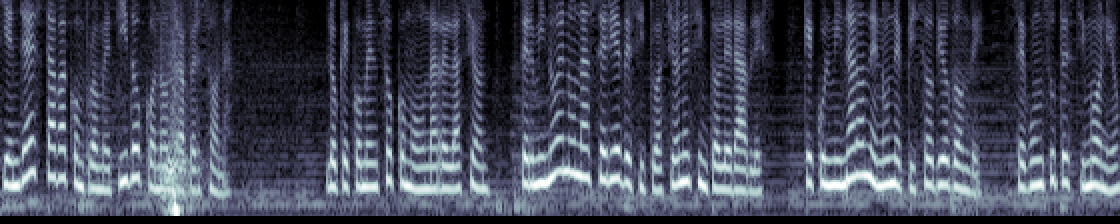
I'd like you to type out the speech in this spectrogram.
quien ya estaba comprometido con otra persona. Lo que comenzó como una relación, terminó en una serie de situaciones intolerables, que culminaron en un episodio donde, según su testimonio,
